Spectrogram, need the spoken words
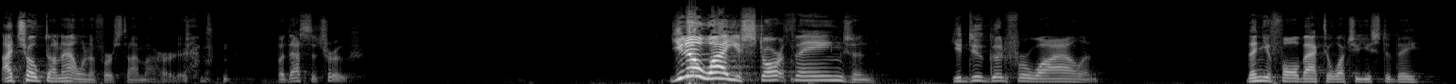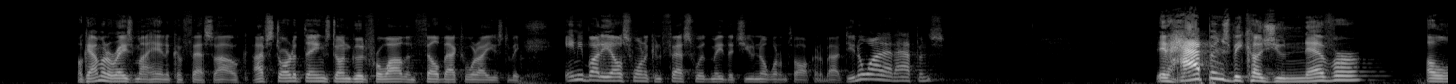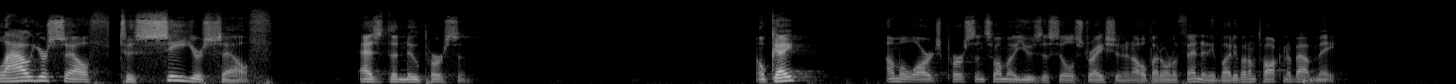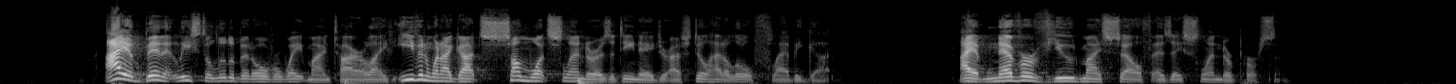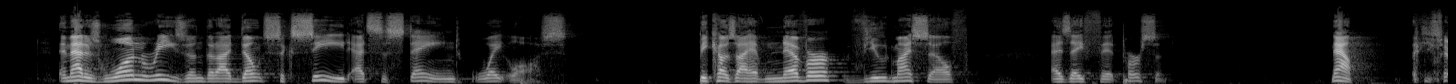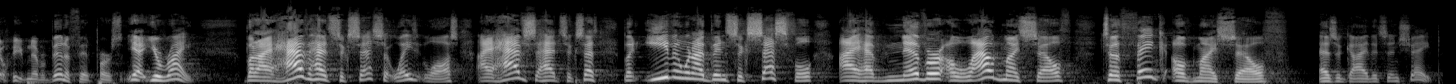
I choked on that one the first time I heard it, but that's the truth. You know why you start things and you do good for a while and then you fall back to what you used to be? Okay, I'm going to raise my hand and confess. I've started things, done good for a while, then fell back to what I used to be. Anybody else want to confess with me that you know what I'm talking about? Do you know why that happens? It happens because you never allow yourself to see yourself as the new person. Okay? I'm a large person, so I'm going to use this illustration, and I hope I don't offend anybody, but I'm talking about me. I have been at least a little bit overweight my entire life. Even when I got somewhat slender as a teenager, I still had a little flabby gut. I have never viewed myself as a slender person. And that is one reason that I don't succeed at sustained weight loss. Because I have never viewed myself as a fit person. Now, you say, well, you've never been a fit person. Yeah, you're right. But I have had success at weight loss. I have had success. But even when I've been successful, I have never allowed myself to think of myself as a guy that's in shape.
